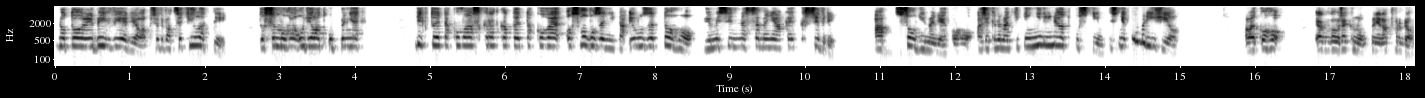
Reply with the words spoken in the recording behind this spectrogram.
no to kdybych věděla před 20 lety, to jsem mohla udělat úplně Vždyť to je taková zkrátka, to je takové osvobození, ta iluze toho, že my si neseme nějaké křivdy a soudíme někoho a řekneme, ti tě nikdy neodpustím, ty jsi mě ublížil. Ale koho, jak to řeknu úplně natvrdo,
